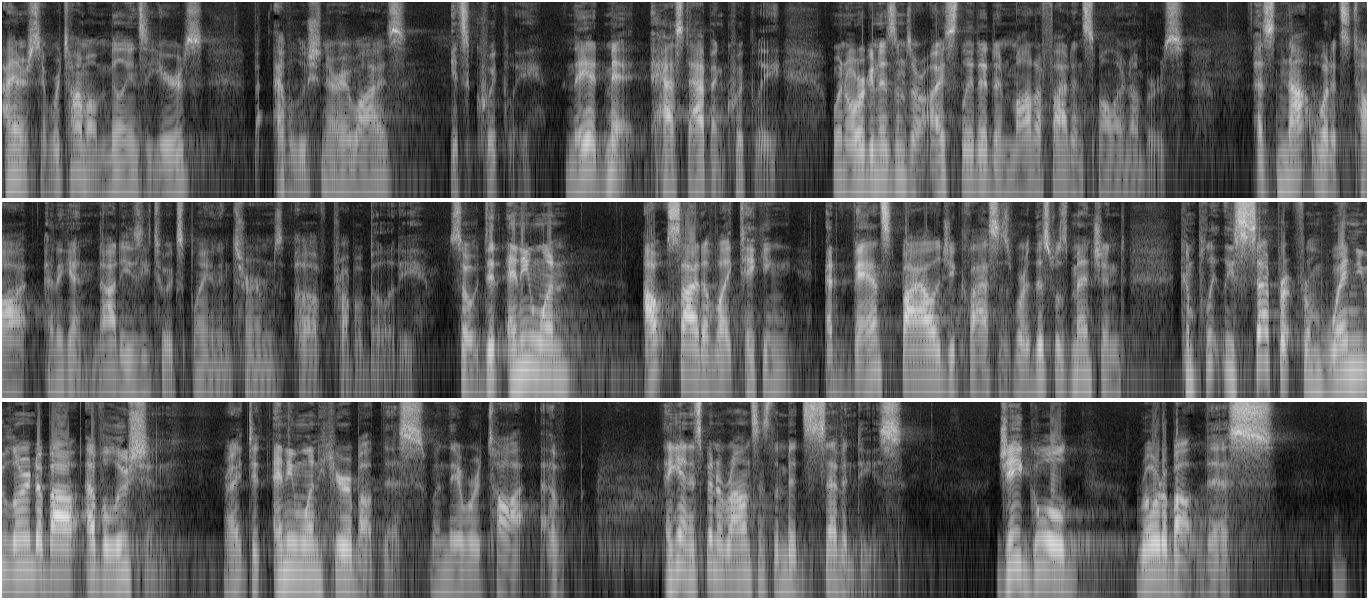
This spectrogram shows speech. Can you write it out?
I understand, we're talking about millions of years, but evolutionary wise, it's quickly. And they admit it has to happen quickly when organisms are isolated and modified in smaller numbers. That's not what it's taught, and again, not easy to explain in terms of probability. So, did anyone outside of like taking advanced biology classes where this was mentioned, completely separate from when you learned about evolution, right? Did anyone hear about this when they were taught Again, it's been around since the mid 70s. Jay Gould wrote about this.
